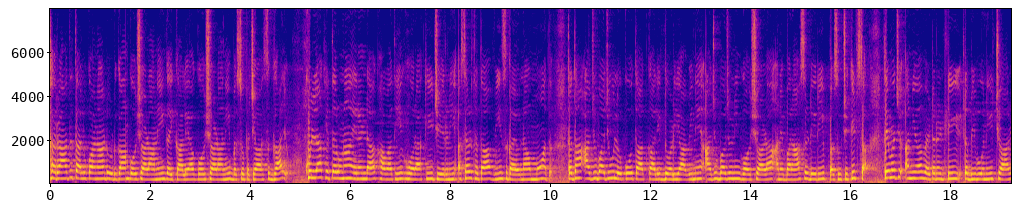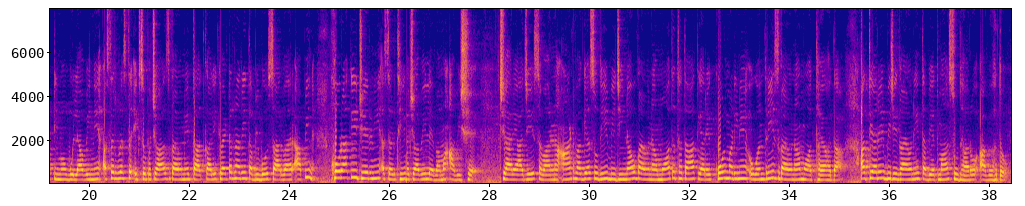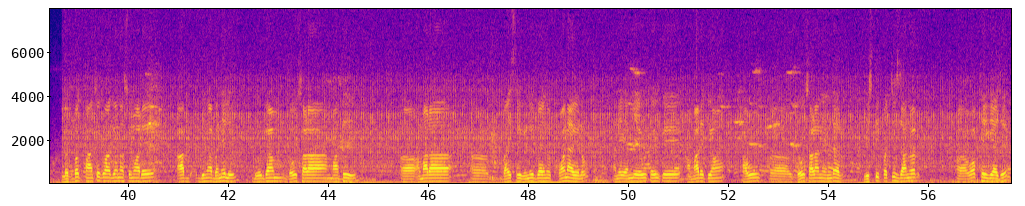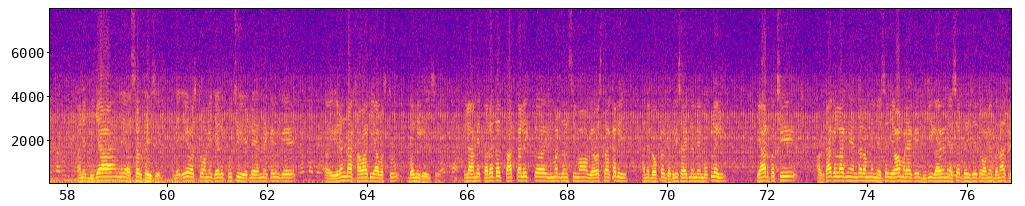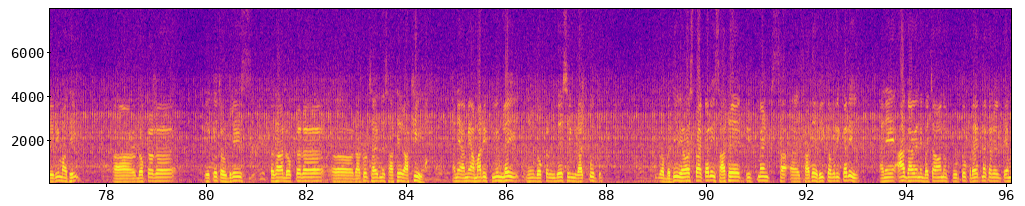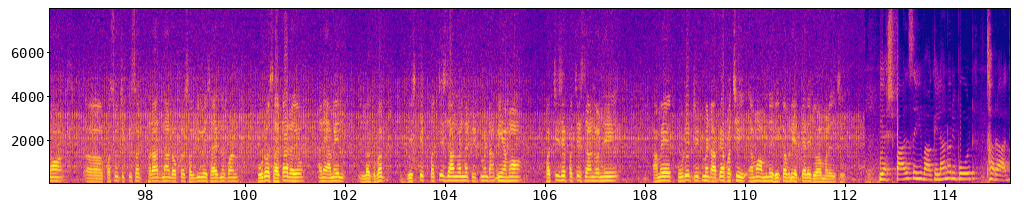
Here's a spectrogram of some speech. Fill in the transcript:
થરાદ તાલુકાના ડોડગામ ગૌશાળાની ગઈકાલે આ ગૌશાળાની બસો પચાસ ગાયો ખુલ્લા ખેતરોના એરંડા ખાવાથી ખોરાકી ઝેરની અસર થતાં વીસ ગાયોના મોત તથા આજુબાજુ લોકો તાત્કાલિક દોડી આવીને આજુબાજુની ગૌશાળા અને બનાસ ડેરી પશુ ચિકિત્સા તેમજ અન્ય વેટરનરી તબીબોની ચાર ટીમો બોલાવીને અસરગ્રસ્ત એકસો પચાસ ગાયોને તાત્કાલિક વેટરનરી તબીબો સારવાર આપીને ખોરાકી ઝેરની અસરથી બચાવી લેવામાં આવી છે. જ્યારે આજે સવારના આઠ વાગ્યા સુધી બીજી નવ ગાયોના મોત થતા ત્યારે કુલ મળીને ઓગણત્રીસ ગાયોના મોત થયા હતા. અત્યારે બીજી ગાયોની તબિયતમાં સુધારો આવ્યો હતો. લગભગ પાંચેક વાગ્યાના સુમારે આ બીના બનેલી દોડગામ ગૌશાળામાંથી અમારા ભાઈ શ્રી વિનોદભાઈનો ફોન આવેલો અને એમને એવું કહ્યું કે અમારે ત્યાં આવું ગૌશાળાની અંદર વીસથી પચીસ જાનવર ઓફ થઈ ગયા છે. અને બીજાને અસર થઈ છે. અને એ વસ્તુ અમે જ્યારે પૂછી એટલે એમને કહ્યું કે એરંડા ખાવાથી આ વસ્તુ બની ગઈ છે. એટલે અમે તરત જ તાત્કાલિક ઇમરજન્સીમાં વ્યવસ્થા કરી અને ડૉક્ટર ગઢવી સાહેબને મેં મોકલેલ. ત્યાર પછી અડધા કલાકની અંદર અમને મેસેજ એવા મળ્યા કે, બીજી ગાયોને અસર થઈ છે તો અમે બનાસ ડેરીમાંથી ડૉક્ટર, એ કે ચૌધરી તથા ડૉક્ટર રાઠોડ સાહેબને સાથે રાખી અને અમે અમારી ટીમ લઈ હું ડૉક્ટર ઉદયસિંહ રાજપૂત બધી વ્યવસ્થા કરી, સાથે ટ્રીટમેન્ટ સાથે રિકવરી કરી અને આ ગાયોને બચાવવાનો પૂરતો પ્રયત્ન કરેલ. તેમાં પશુ ચિકિત્સક થરાદના ડૉક્ટર સવજીભાઈ સાહેબનો પણ પૂરો સહકાર રહ્યો અને અમે લગભગ વીસથી પચીસ જાનવરને ટ્રીટમેન્ટ આપી. એમાં પચીસે પચીસ જાનવરની અમે પૂરી ટ્રીટમેન્ટ આપ્યા પછી એમાં અમને રિકવરી અત્યારે જોવા મળે છે. યશપાલસિંહ વાઘેલાનો રિપોર્ટ થરાદ.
